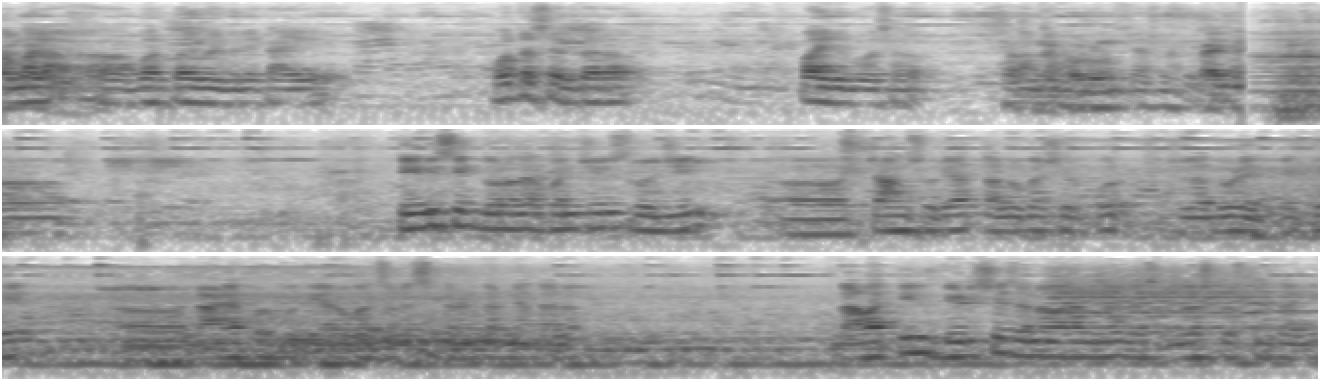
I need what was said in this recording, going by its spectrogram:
आम्हाला भरपाई वगैरे काय होत असेल तर पाहिजे बुवा असं शासनाकडून शासनाकडून. तेवीस एक दोन हजार पंचवीस रोजी अ, चांदसुर्या तालुका शिरपूर जिल्हा धुळे येथे अ, लाळ्या या रोगाचं लसीकरण करण्यात आलं. गावातील दीडशे जनावरांना लस लस टोचण्यात आली.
